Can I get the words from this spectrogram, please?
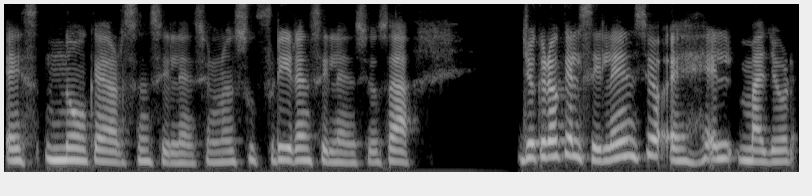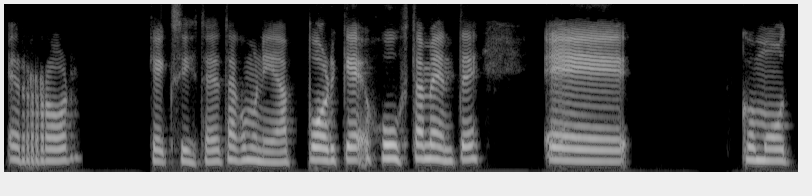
es no quedarse en silencio, no es sufrir en silencio. O sea, yo creo que el silencio es el mayor error que existe en esta comunidad porque justamente eh, como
